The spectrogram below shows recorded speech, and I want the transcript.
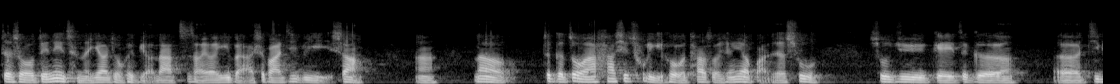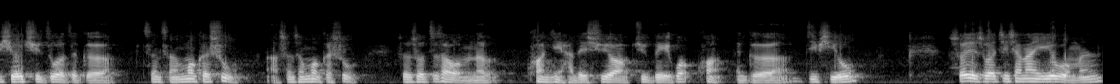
这时候对内存的要求会比较大，至少要一百二十八 GB 以上，啊，那这个做完哈希处理以后，它首先要把这数数据给这个呃 GPU 去做这个生成默克数啊，生成默克数，所以说至少我们的矿井还得需要具备矿矿那个 GPU，所以说就相当于我们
